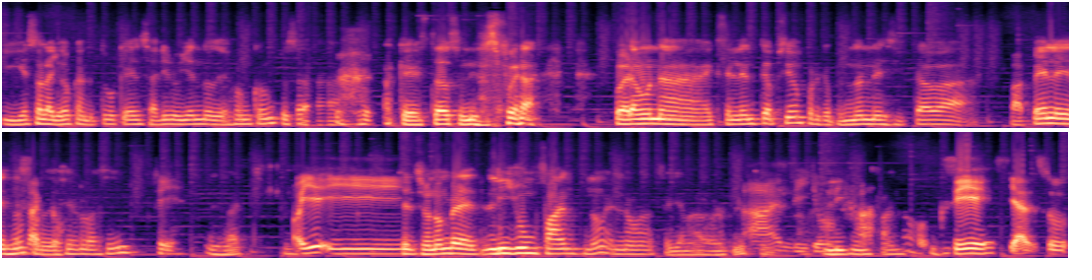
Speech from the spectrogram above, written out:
Y, eso le ayudó cuando tuvo que salir huyendo de Hong Kong, pues a, a que Estados Unidos fuera fuera una excelente opción porque pues no necesitaba papeles, ¿no? Por decirlo así. Sí. Exacto. Oye, y... Su nombre es Lee Jung Fan, ¿no? Él no se llamaba Ah, Lee Jung, Fan. Sí, ya su,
